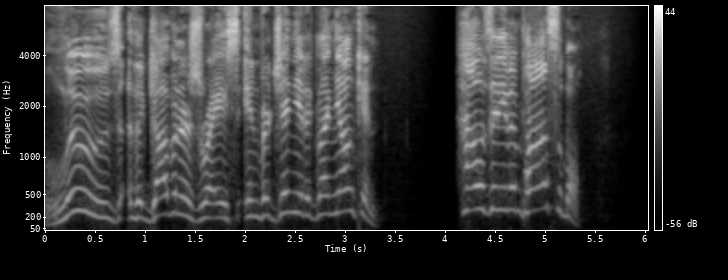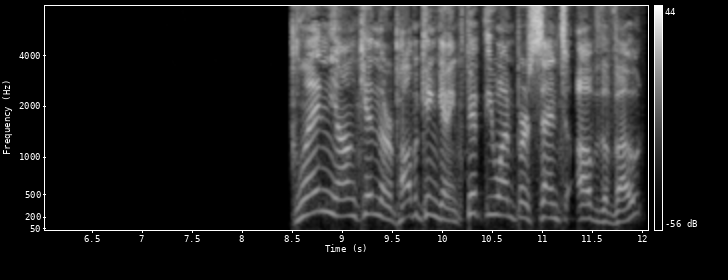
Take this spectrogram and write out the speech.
lose the governor's race in Virginia to Glenn Youngkin? How is it even possible? Glenn Youngkin, the Republican, getting 51% of the vote.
